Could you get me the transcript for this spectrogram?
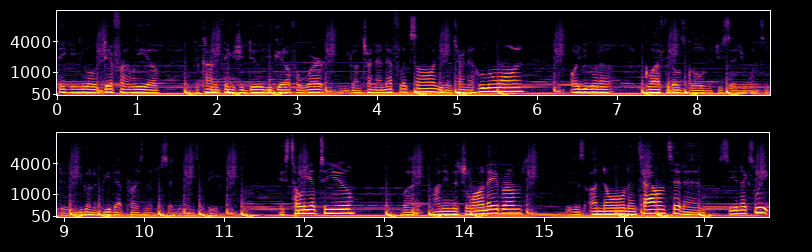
thinking a little differently of the kind of things you do. You get off of work, you're going to turn that Netflix on, you're going to turn that Hulu on, or you're going to go after those goals that you said you wanted to do. You're going to be that person that you said you wanted to be. It's totally up to you. But my name is Jelan Abrams. This is Unknown and Talented, and see you next week.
